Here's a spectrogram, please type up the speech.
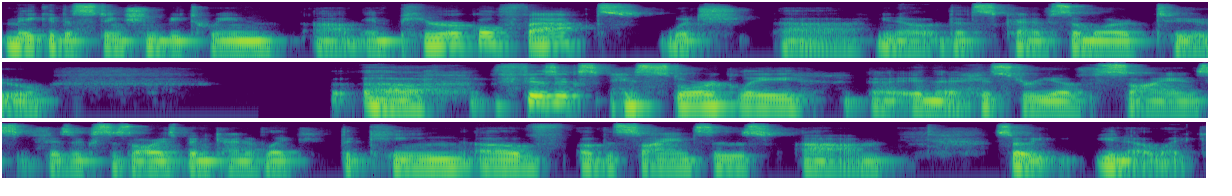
make a distinction between um, empirical facts, which uh, you know that's kind of similar to uh, physics historically uh, in the history of science physics has always been kind of like the king of of the sciences um, so you know like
